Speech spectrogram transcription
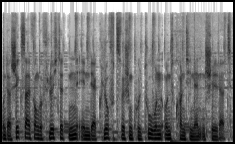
und das Schicksal von Geflüchteten in der Kluft zwischen Kulturen und Kontinenten schildert.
